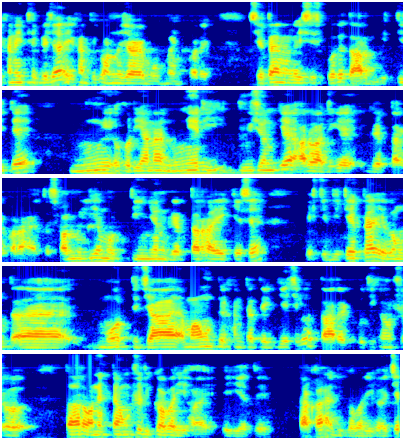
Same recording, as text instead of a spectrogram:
এখানেই থেকে যায়, এখান থেকে অন্য জায়গায় মুভমেন্ট করে। সেটা অ্যানালাইসিস করে তার ভিত্তিতে নু হরিয়ানা নুয়েরই দুইজনকে আরও আজকে গ্রেপ্তার করা হয়। তো সব মিলিয়ে মোট তিনজন গ্রেপ্তার হয় এই কেসে। কেসটি ডিটেক্ট হয় এবং আহ, মোট যা অ্যামাউন্ট এখানটাতে গিয়েছিল তার অধিকাংশ তার অনেকটা অংশ রিকভারি হয় এই ইয়েতে। টাকা রিকভারি হয়েছে।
